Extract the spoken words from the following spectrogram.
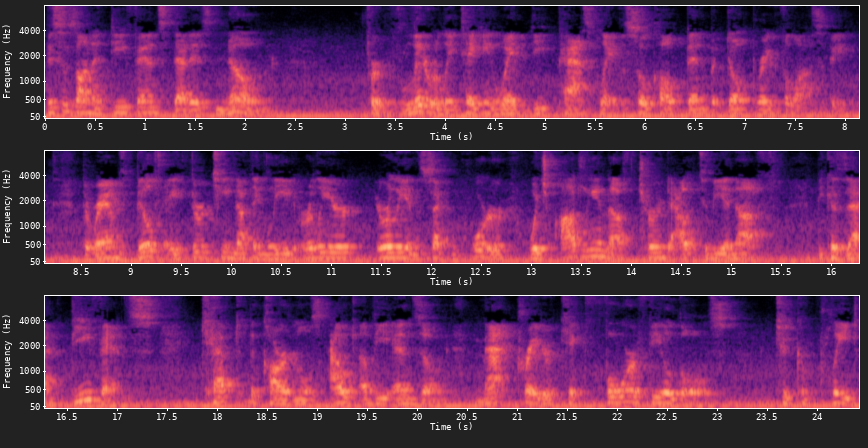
This is on a defense that is known for literally taking away the deep pass play, the so-called bend but don't break philosophy. The Rams built a 13-0 lead earlier, early in the second quarter, which oddly enough turned out to be enough because that defense kept the Cardinals out of the end zone. Matt Prater kicked four field goals to complete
